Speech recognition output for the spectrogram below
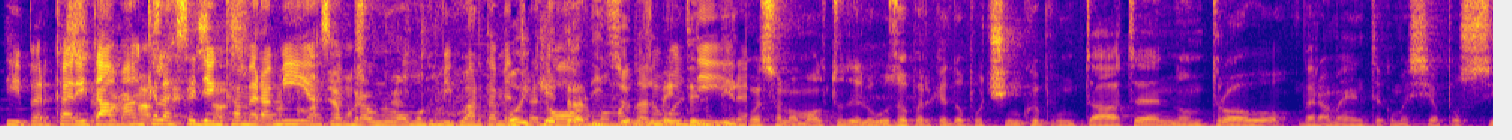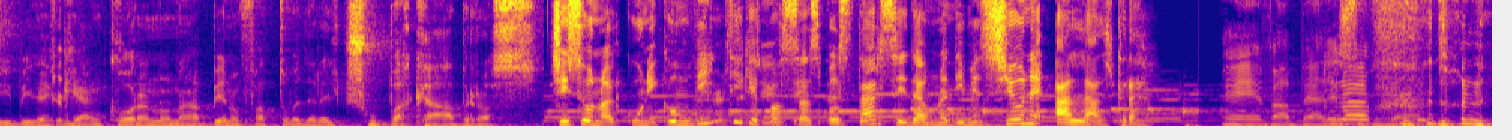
Sì, per carità, ma anche la sedia in camera mia sembra un uomo che mi guarda mentre Poiché dormo. Ma cosa vuol tradizionalmente il dire? Comunque sono molto deluso perché dopo 5 puntate non trovo veramente come sia possibile che, ancora non abbiano fatto vedere il chupacabras. Ci sono alcuni convinti che possa spostarsi da una dimensione all'altra. Eh, vabbè, adesso La-? Madonna,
